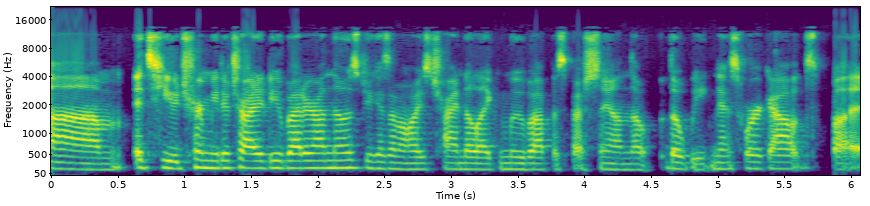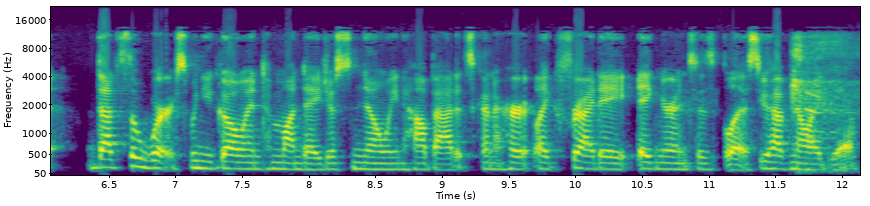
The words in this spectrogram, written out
um, it's huge for me to try to do better on those because I'm always trying to like move up, especially on the the weakness workouts. But that's the worst when you go into Monday just knowing how bad it's going to hurt. Like Friday, ignorance is bliss. You have no idea.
